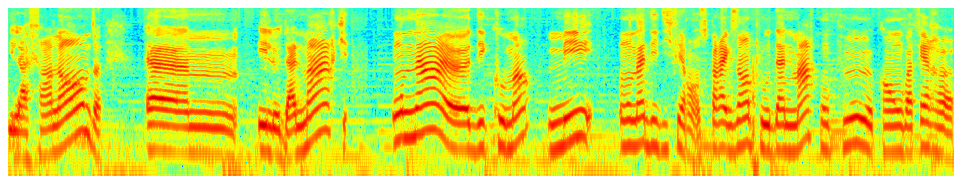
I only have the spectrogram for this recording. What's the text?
Et la Finlande euh, et le Danemark. On a euh, des communs, mais on a des différences. Par exemple, au Danemark, on peut, quand on va faire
